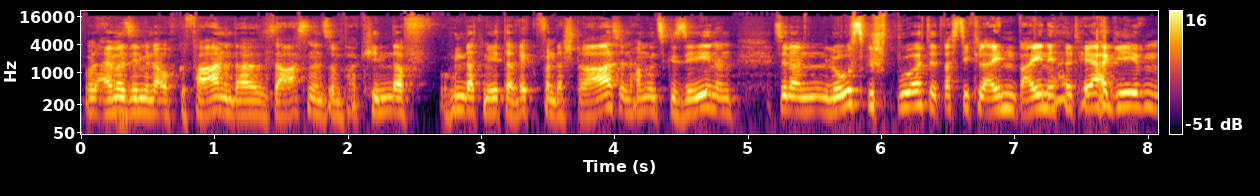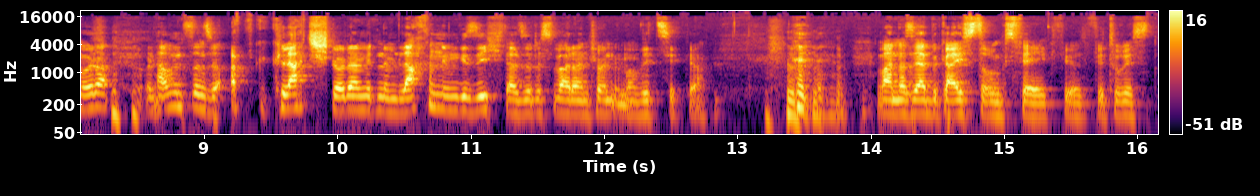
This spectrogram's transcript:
Und einmal sind wir dann auch gefahren und da saßen dann so ein paar Kinder 100 Meter weg von der Straße und haben uns gesehen und sind dann losgespurtet, was die kleinen Beine halt hergeben, oder? Und haben uns dann so abgeklatscht oder mit einem Lachen im Gesicht. Also das war dann schon immer witzig, ja. Waren da sehr begeisterungsfähig für, für Touristen.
